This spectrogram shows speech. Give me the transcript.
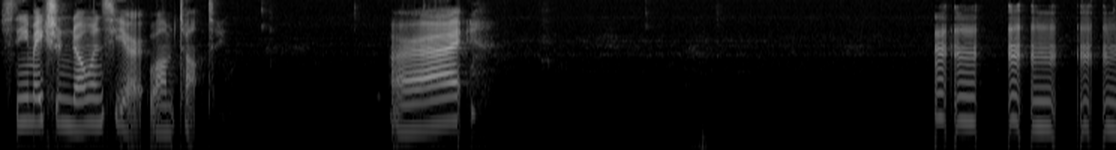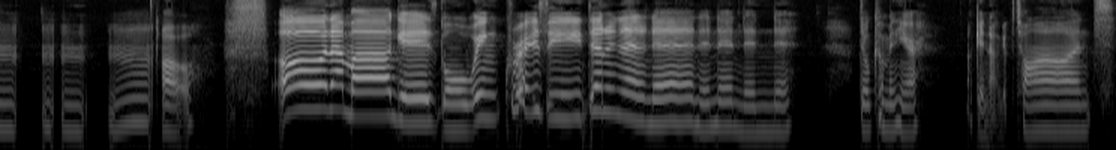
Just need to make sure no one's here while I'm taunting. Alright. Mm-mm, mm-mm, mm-mm, mm. Oh. Oh, that mug is going crazy. Don't come in here. Okay, now I'm gonna taunt.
